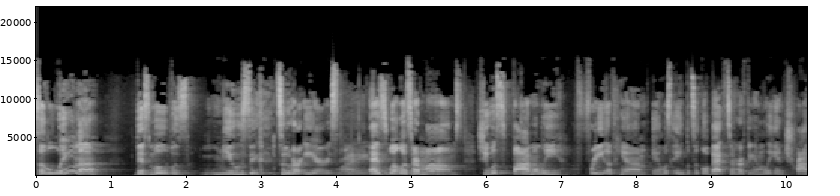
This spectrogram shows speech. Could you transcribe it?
To Lena, this move was music to her ears, Right. as well as her mom's. She was finally free of him and was able to go back to her family and try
